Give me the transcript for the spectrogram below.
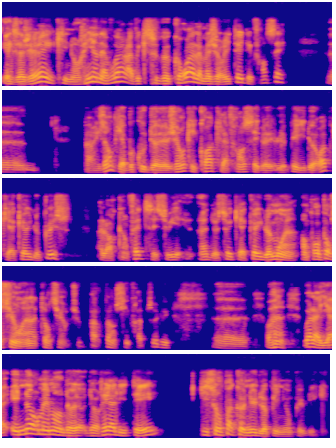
exagérée, qui n'ont rien à voir avec ce que croit la majorité des Français. par exemple, il y a beaucoup de gens qui croient que la France est le pays d'Europe qui accueille le plus alors qu'en fait, c'est un de ceux qui accueillent le moins, en proportion, hein, attention, je ne parle pas en chiffre absolu. Euh, voilà, il y a énormément de, réalités qui ne sont pas connues de l'opinion publique.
